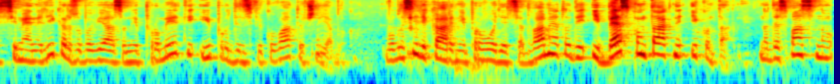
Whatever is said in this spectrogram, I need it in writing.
сімейний лікар зобов'язаний промити і продезінфікувати очне яблуко. В обласній лікарні проводяться два методи: і безконтактний, і контактний. На диспансерному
